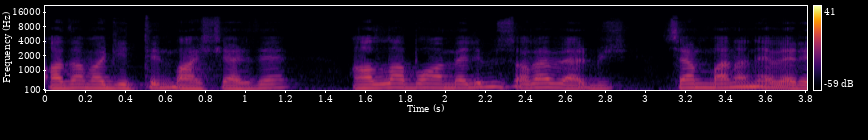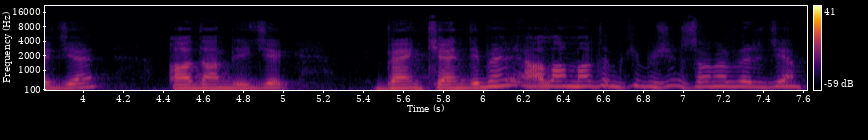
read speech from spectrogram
Adama gittin mahşerde. Allah bu amelimi sana vermiş. Sen bana ne vereceksin? Adam diyecek ben kendime alamadım ki bir şey sana vereceğim.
